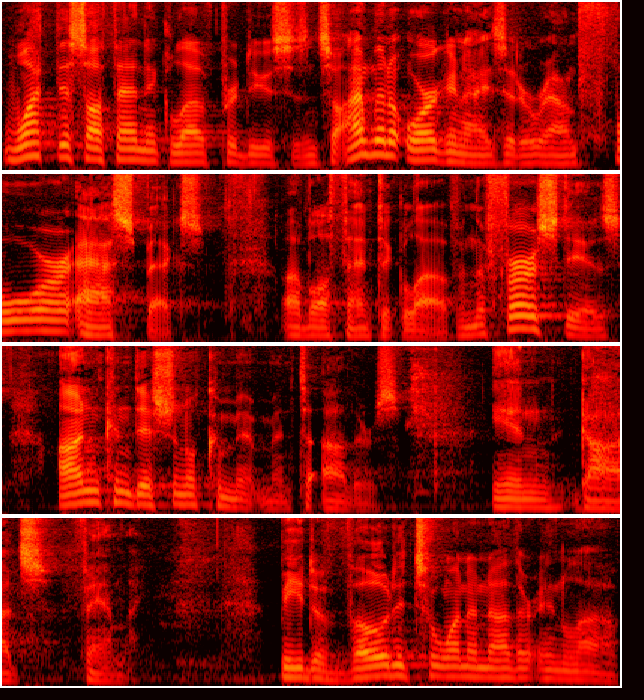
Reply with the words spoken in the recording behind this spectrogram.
what this authentic love produces. And so I'm going to organize it around four aspects of authentic love. And the first is unconditional commitment to others in God's family. Be devoted to one another in love.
